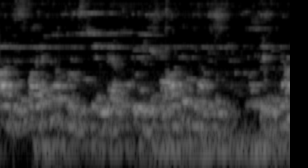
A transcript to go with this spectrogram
ಅದು ಪಡೆದ ಮುಂಚೆ ಅದು ಆದ ನಾವು ಸರಿನಾ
